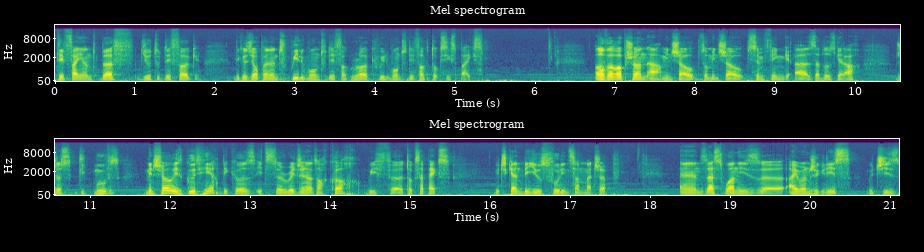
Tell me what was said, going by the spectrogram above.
Defiant buff due to Defog because your opponent will want to defog Rock, will want to defog Toxic Spikes. Other options are Mienshao, so Mienshao, same thing as Zapdos Galar, just click moves. Mienshao is good here because it's a regenerator core with uh, Toxapex, which can be useful in some matchup. And last one is uh, Iron Jugulis, which is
